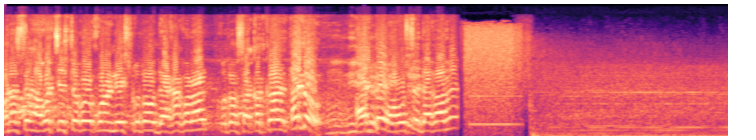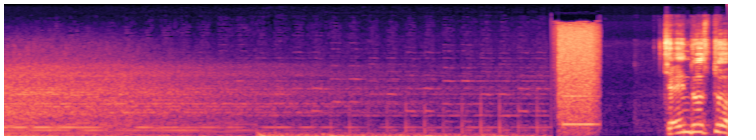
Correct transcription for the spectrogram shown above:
ওনার সঙ্গে আবার চেষ্টা করবো কোনো নেক্সট কোথাও দেখা করার কোথাও সাক্ষাৎ করার তাই তো নিশ্চয়ই, একদম নিশ্চয়ই। অবশ্যই দেখা হবে जय हिंद दोस्तों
